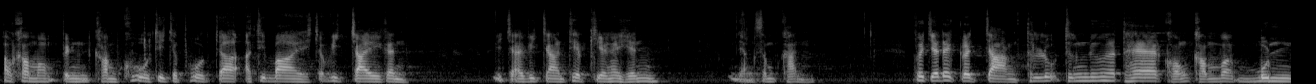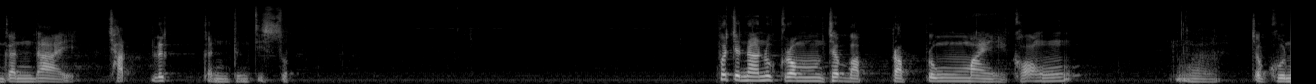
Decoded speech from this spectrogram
เอาคำมาเป็นคำคู่ที่จะพูดจะอธิบายจะวิจัยกัน วิจัยวิจารณ์เทียบเคียงให้เห็นอย่างสำคัญ เพื่อจะได้กระจ่างทะลุถึงเนื้อแท้ของคำว่าบุญกันได้ ชัดลึกกันถึงที่สุดพจนานุกรมฉบับปรับปรุงใหม่ของเจ้าคุณ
